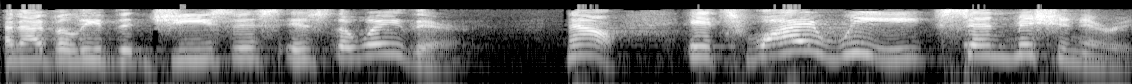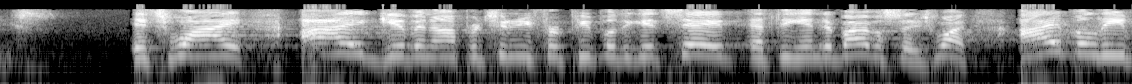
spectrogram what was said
and I believe that Jesus is the way there. Now, it's why we send missionaries. It's why I give an opportunity for people to get saved at the end of Bible studies. Why? I believe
